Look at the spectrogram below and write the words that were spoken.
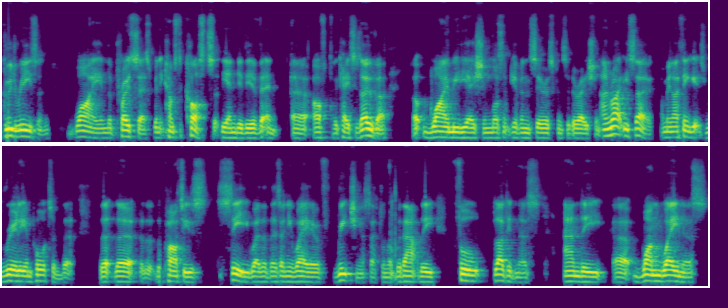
good reason why in the process when it comes to costs at the end of the event uh, after the case is over uh, why mediation wasn't given serious consideration, and rightly so. I mean, I think it's really important that that the the parties see whether there's any way of reaching a settlement without the full bloodedness and the uh, one wayness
